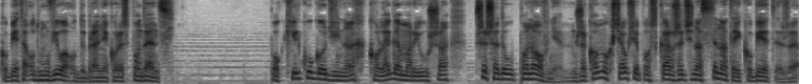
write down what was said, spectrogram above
Kobieta odmówiła odebrania korespondencji. Po kilku godzinach kolega Mariusza przyszedł ponownie. Rzekomo chciał się poskarżyć na syna tej kobiety, że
